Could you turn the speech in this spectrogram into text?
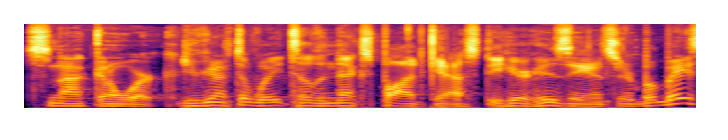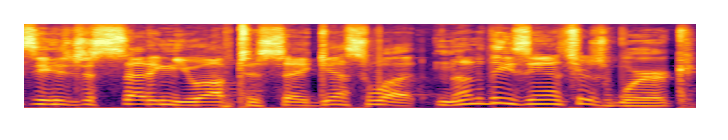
It's not going to work. You're gonna have to wait till the next podcast to hear his answer. But basically, he's just setting you up to say, guess what? None of these answers work.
